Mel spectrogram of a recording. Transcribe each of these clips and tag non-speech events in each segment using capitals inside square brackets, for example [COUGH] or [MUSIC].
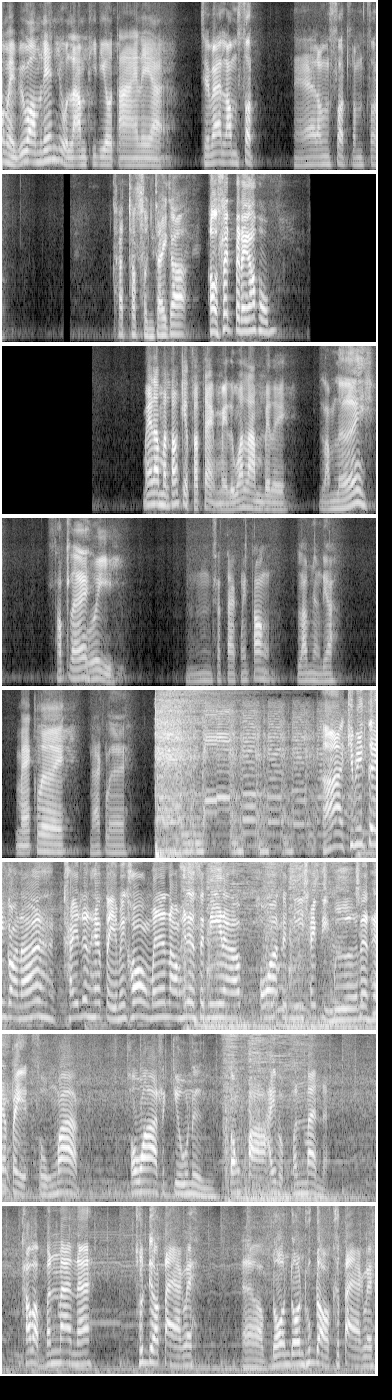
ผมเห็นพี่บอมเล่นอยู่ลำทีเดียวตายเลยอะใช่ไหมลำสดแหมลำสดลำสด ถ้าถ้าสนใจก็เอาเซตไปเลยครับผม ไม่แล้วมันต้องเก็บสแต็กไหมหรือว่าลำไปเลยลำเลยซัดเลยเฮ้ยอืมสแต็กไม่ต้องลำอย่างเดียว แม็กเลย แม็กเลยอ่าคลิปนี้เตือนก่อนนะ ใครเล่นแฮร์เตะไม่คล่อง ไม่แนะนำให้เล่นเซตนี้นะครับ เพราะว่าเซตนี้ใช้ฝีมือเล่นแฮร์เตะสูงมากเพ ราะว่าสกิลหนึ่งต้องปาให้แบบแม่นๆอะถ้าแบบแม่นๆนะ ชุดเดียวแตกเลยเออแบบโดนโดนทุกดอกคือแตกเลย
